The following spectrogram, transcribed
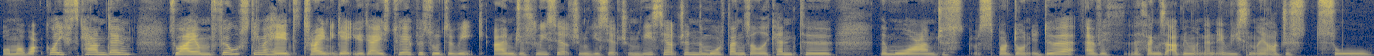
all my work life is calmed down, so I am full steam ahead trying to get you guys two episodes a week. I'm just researching, researching, researching. The more things I look into, the more I'm just spurred on to do it. Every the things that I've been looking into recently are just so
